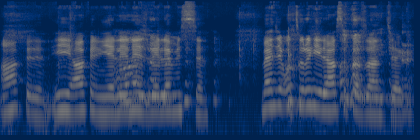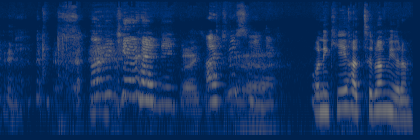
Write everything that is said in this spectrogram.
Aferin. İyi aferin. Yerlerini ezberlemişsin. Bence bu turu Hirasu kazanacak. On iki neredeydi? Vay. Açmış mıydık? 12'yi hatırlamıyorum.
